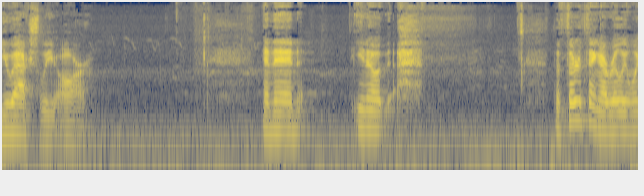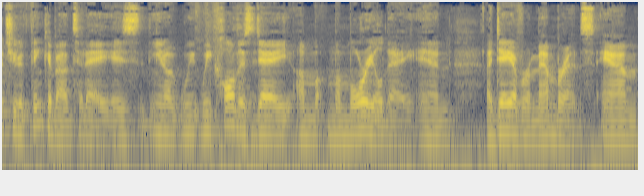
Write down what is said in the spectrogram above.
you actually are. And then, you know, the third thing I really want you to think about today is, you know, we, we call this day a M- Memorial Day and a day of remembrance. And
